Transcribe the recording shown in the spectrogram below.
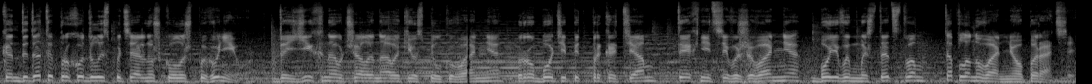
Кандидати проходили спеціальну школу шпигунів, де їх навчали навиків спілкування, роботі під прикриттям, техніці виживання, бойовим мистецтвам та плануванню операцій.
